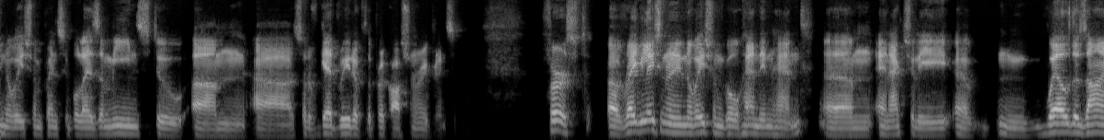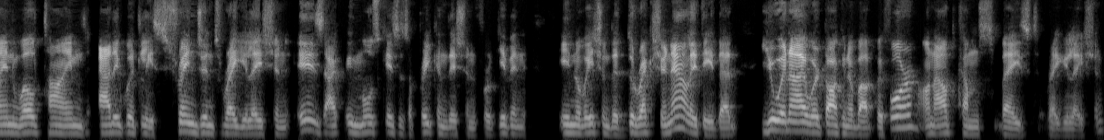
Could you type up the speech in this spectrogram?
innovation principle as a means to um, uh, sort of get rid of the precautionary principle first, uh, regulation and innovation go hand in hand, um, and actually, uh, mm, well-designed, well-timed, adequately stringent regulation is, in most cases, a precondition for giving innovation the directionality that you and I were talking about before on outcomes-based regulation.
